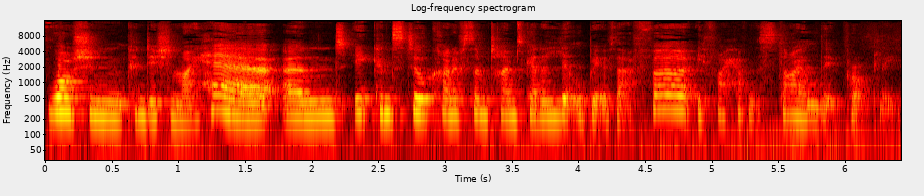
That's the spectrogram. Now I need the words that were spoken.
wash and condition my hair and it can still kind of sometimes get a little bit of that fur if I haven't styled it properly.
